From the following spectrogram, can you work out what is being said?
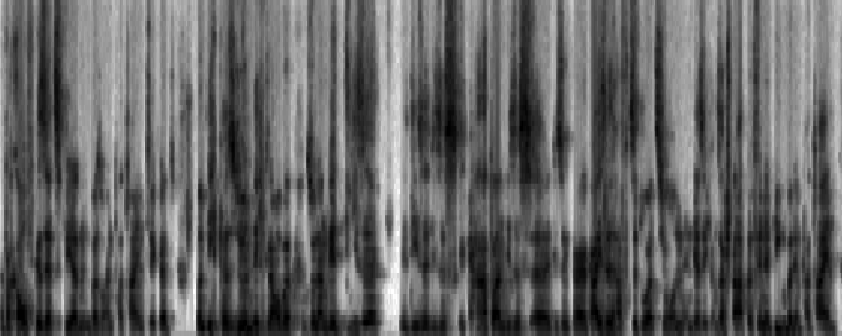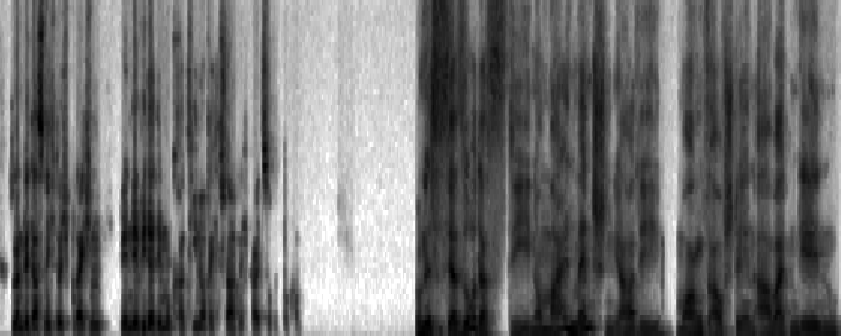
einfach raufgesetzt werden über so ein Parteienticket. Und ich persönlich glaube, solange wir diese diese, dieses Kapern, dieses, äh, diese Geiselhaftsituation, in der sich unser Staat befindet gegenüber den Parteien, solange wir das nicht durchbrechen, werden wir weder Demokratie noch Rechtsstaatlichkeit zurückbekommen. Nun ist es ja so, dass die normalen Menschen, ja, die morgens aufstehen, arbeiten gehen,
